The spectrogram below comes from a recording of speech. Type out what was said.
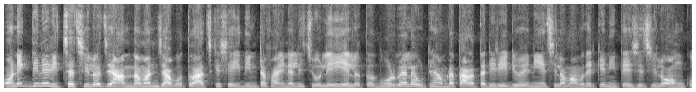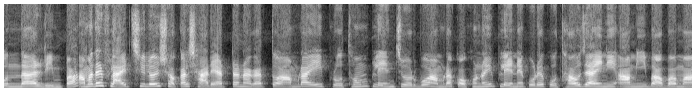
অনেক দিনের ইচ্ছা ছিল যে আন্দামান যাব, তো আজকে সেই দিনটা ফাইনালি চলেই এলো। তো ভোরবেলা উঠে আমরা তাড়াতাড়ি রেডি হয়ে নিয়েছিলাম। আমাদেরকে নিতে এসেছিল অঙ্কনদা, রিম্পা। আমাদের ফ্লাইট ছিল সকাল সাড়ে আটটা নাগাদ। তো আমরা এই প্রথম প্লেন চড়বো। আমরা কখনোই প্লেনে করে কোথাও যাইনি। আমি, বাবা, মা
